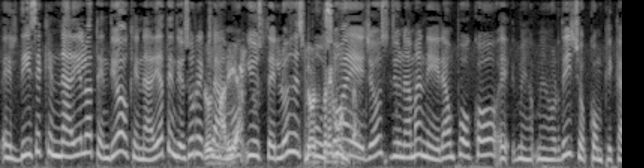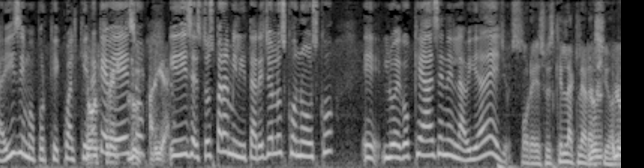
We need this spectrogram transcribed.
él dice que nadie lo atendió, que nadie atendió su reclamo María, y usted los expuso a ellos de una manera un poco, eh, me- mejor dicho, complicadísimo, porque cualquiera Dos, que ve eso María. y dice estos paramilitares yo los conozco, eh, luego qué hacen en la vida de ellos. Por eso es que la aclaración Luz- la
